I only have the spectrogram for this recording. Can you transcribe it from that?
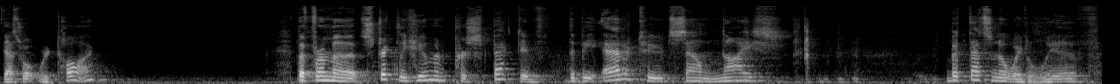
That's what we're taught. But from a strictly human perspective, the Beatitudes sound nice, but that's no way to live.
